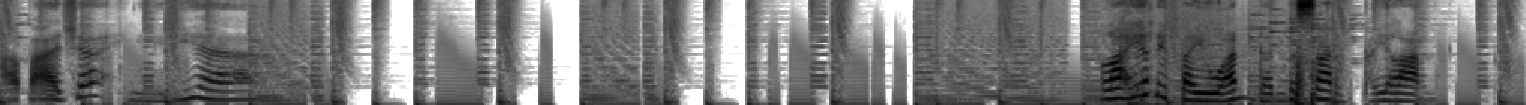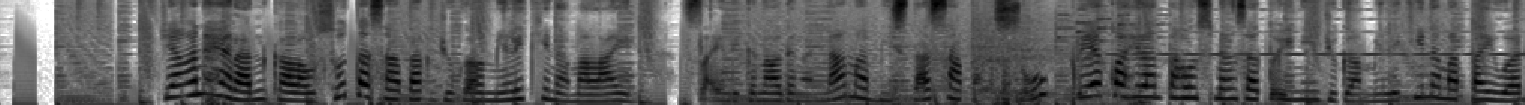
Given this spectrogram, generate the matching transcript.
Apa aja? Ini dia. lahir di Taiwan dan besar di Thailand. Jangan heran kalau Suta Sapak juga memiliki nama lain. Selain dikenal dengan nama Bista Sapak Su, pria kelahiran tahun 91 ini juga memiliki nama Taiwan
